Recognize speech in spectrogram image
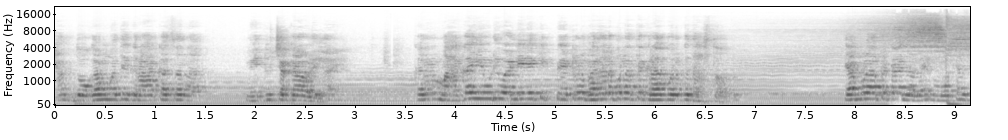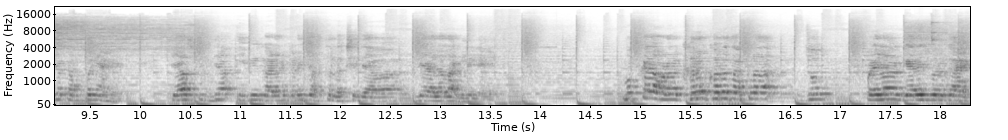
ह्या दोघांमध्ये ग्राहकाचा ना मेंदू चक्रावलेला आहे. कारण महागाई एवढी वाढलेली आहे की पेट्रोल भरायला पण आता ग्राहक वर्ग धास्ता होतो. त्यामुळे आता काय झालंय मोठ्या ज्या कंपन्या आहेत त्या सुद्धा व्ही गाड्यांकडे जास्त लक्ष द्यावा द्यायला लागलेले आहेत. मग काय होणार? खरोखरच आपला जो पहिला गॅरेज वर्ग आहे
